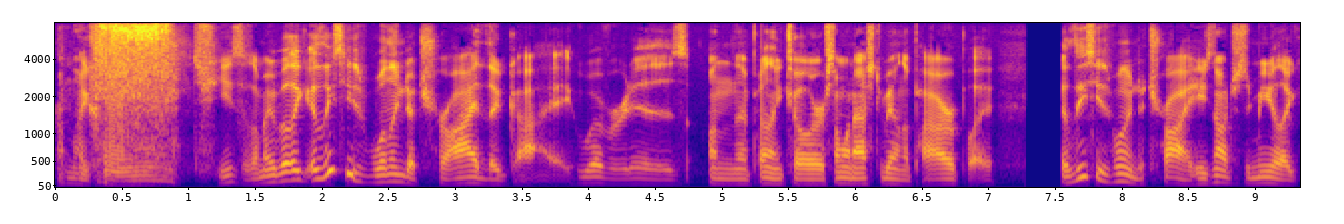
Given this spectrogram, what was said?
I'm like, Jesus. I mean, but like at least he's willing to try the guy, whoever it is, on the penalty kill, or someone has to be on the power play. At least he's willing to try. He's not just me like,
